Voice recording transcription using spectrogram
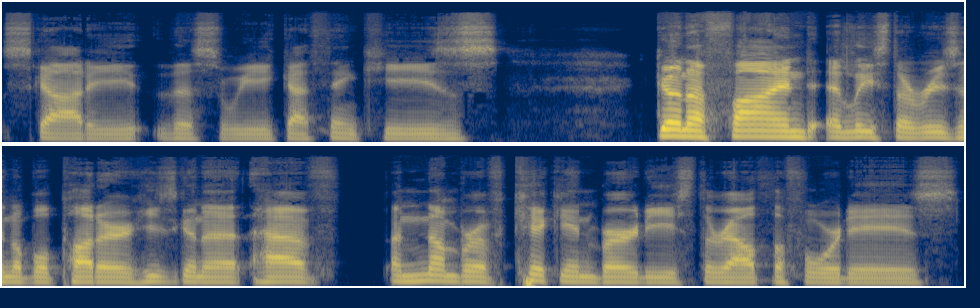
Scotty this week. I think he's gonna find at least a reasonable putter. He's gonna have a number of kick in birdies throughout the four days.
